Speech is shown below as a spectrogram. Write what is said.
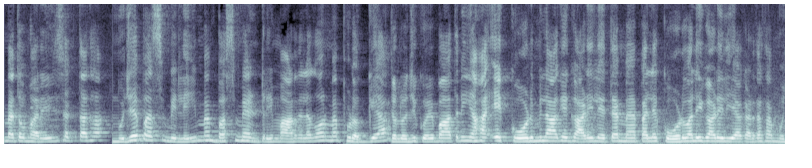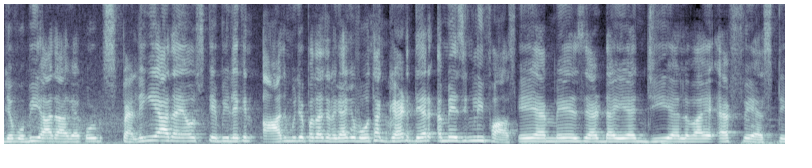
मैं तो मर ही नहीं सकता था। मुझे बस मिली मैं बस में एंट्री मारने लगा और मैं फुड़क गया। चलो जी कोई बात नहीं यहाँ एक कोड मिला के गाड़ी लेते हैं। मैं पहले कोड वाली गाड़ी लिया करता था मुझे वो भी याद आ गया। कोड स्पेलिंग याद आया उसके भी लेकिन आज मुझे पता चल गया कि वो था get there amazingly fast A M A Z I N G L Y F A S T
